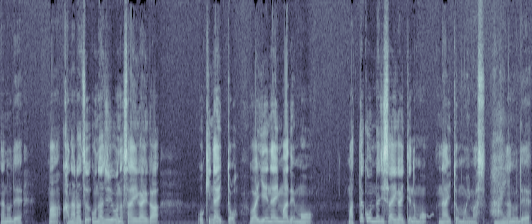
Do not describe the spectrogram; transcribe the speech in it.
い、なのでまあ必ず同じような災害が起きないとは言えないまでも全く同じ災害っていうのもないと思います。はい、なので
